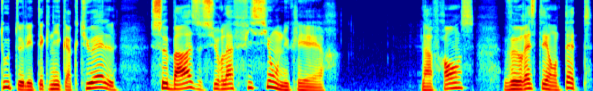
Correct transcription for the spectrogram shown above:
toutes les techniques actuelles se basent sur la fission nucléaire. La France veut rester en tête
